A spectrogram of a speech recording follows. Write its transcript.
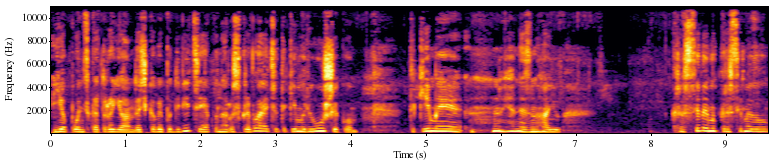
японська трояндочка. Ви подивіться, як вона розкривається таким рюшиком, такими, ну я не знаю, красивими, красивими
